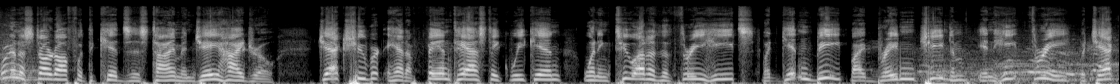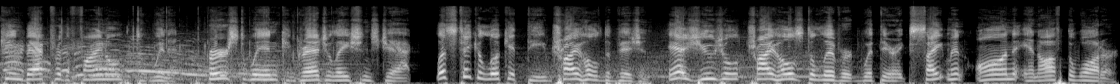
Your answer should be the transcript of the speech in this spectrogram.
We're going to start off with the kids this time and J Hydro. Jack Schubert had a fantastic weekend, winning two out of the three heats, but getting beat by Braden Cheatham in Heat 3, but Jack came back for the final to win it. First win, congratulations Jack. Let's take a look at the Tri-Hull division. As usual, Tri-Hulls delivered with their excitement on and off the water.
